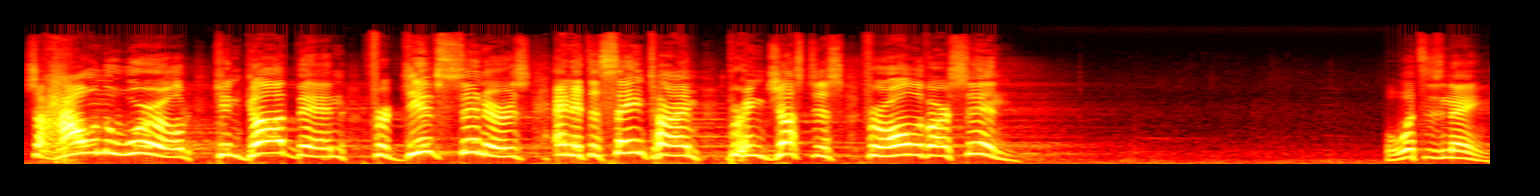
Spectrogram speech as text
So, how in the world can God then forgive sinners and at the same time bring justice for all of our sin? Well, what's his name?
